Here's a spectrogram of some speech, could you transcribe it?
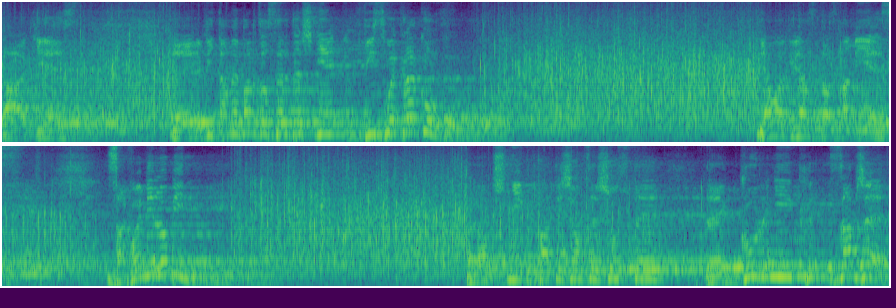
Tak jest. E, witamy bardzo serdecznie Wisłę Kraków. Biała Gwiazda z nami jest. Zagłębie Lubin. Rocznik 2006. e, Górnik Zabrze.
